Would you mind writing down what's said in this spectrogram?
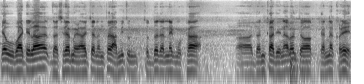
त्या उभाटेला दसऱ्या मेळाव्याच्या नंतर आम्ही तुम सुद्धा त्यांना एक मोठा दणका देणार आहोत. तेव्हा त्यांना कळेल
